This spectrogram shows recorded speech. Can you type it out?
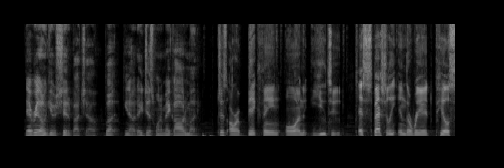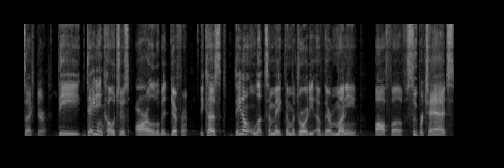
They really don't give a shit about y'all, but you know, they just want to make all the money. Just are a big thing on YouTube, especially in the red pill sector. The dating coaches are a little bit different because they don't look to make the majority of their money off of super chats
